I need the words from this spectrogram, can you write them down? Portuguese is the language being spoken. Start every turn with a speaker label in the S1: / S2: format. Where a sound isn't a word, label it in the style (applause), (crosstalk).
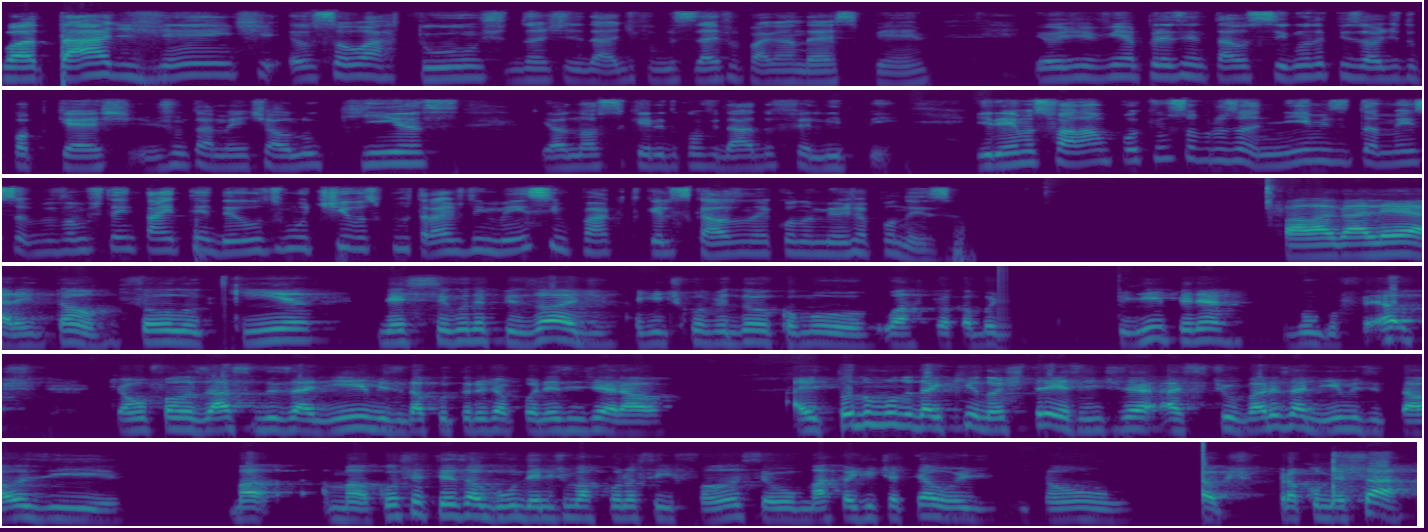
S1: Boa tarde, gente. Eu sou o Arthur, estudante de Publicidade e Propaganda da SPM. E hoje vim apresentar o segundo episódio do podcast, juntamente ao Luquinhas e ao nosso querido convidado Felipe. Iremos falar um pouquinho sobre os animes e também sobre, vamos tentar entender os motivos por trás do imenso impacto que eles causam na economia japonesa.
S2: Fala galera, então, sou o Luquinha. Nesse segundo episódio, a gente convidou, como o Arthur acabou de Felipe, né? Google Phelps, que é um fãzaço dos animes e da cultura japonesa em geral. Aí todo mundo daqui, nós três, a gente já assistiu vários animes e tal, e com certeza algum deles marcou nossa infância ou marca a gente até hoje. Então, para começar,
